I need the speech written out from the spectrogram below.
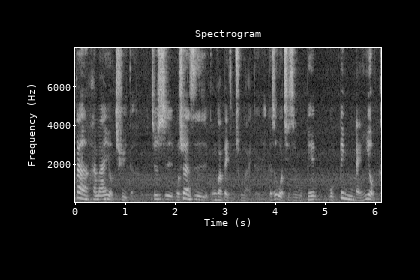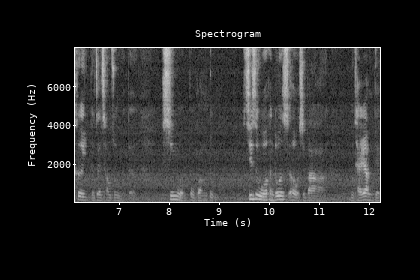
但还蛮有趣的。就是我虽然是公关背景出来的人，可是我其实我并我并没有刻意的在操作我的新闻曝光度。其实我很多的时候，我是把舞台让给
